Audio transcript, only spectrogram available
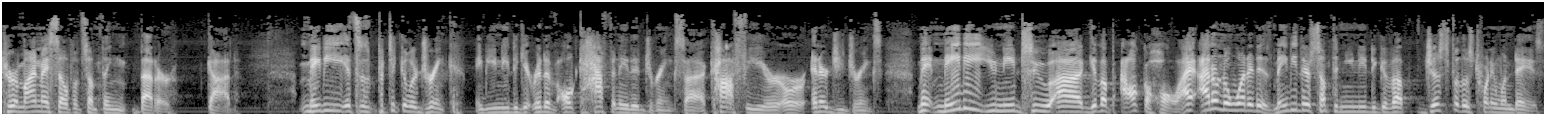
to remind myself of something better, God. Maybe it's a particular drink. Maybe you need to get rid of all caffeinated drinks, uh, coffee or, or, energy drinks. Maybe you need to uh, give up alcohol. I, I don't know what it is. Maybe there's something you need to give up just for those 21 days.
